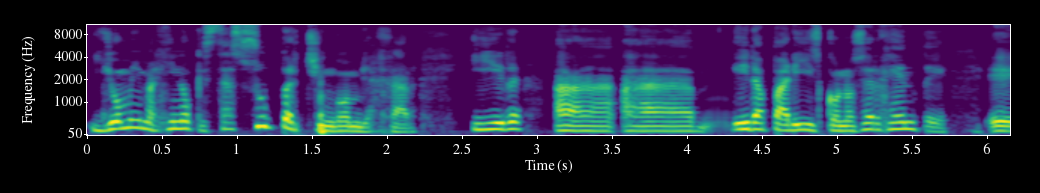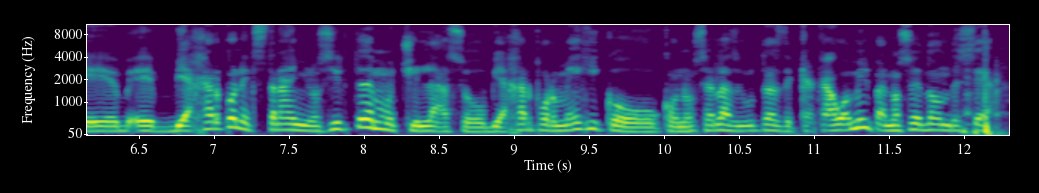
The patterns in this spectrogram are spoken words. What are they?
yo me imagino que está súper chingón viajar, ir a, ir a París, conocer gente, eh, eh, viajar con extraños, irte de mochilazo, viajar por México o conocer las grutas de Cacahuamilpa, no sé dónde sea.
